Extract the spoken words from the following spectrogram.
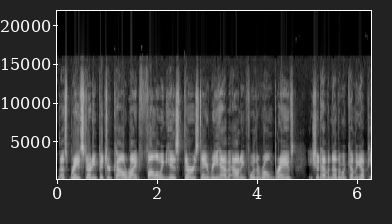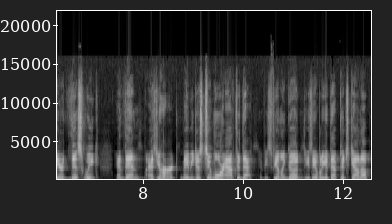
That's Braves starting pitcher Kyle Wright following his Thursday rehab outing for the Rome Braves. He should have another one coming up here this week. And then, as you heard, maybe just two more after that. If he's feeling good, he's able to get that pitch count up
